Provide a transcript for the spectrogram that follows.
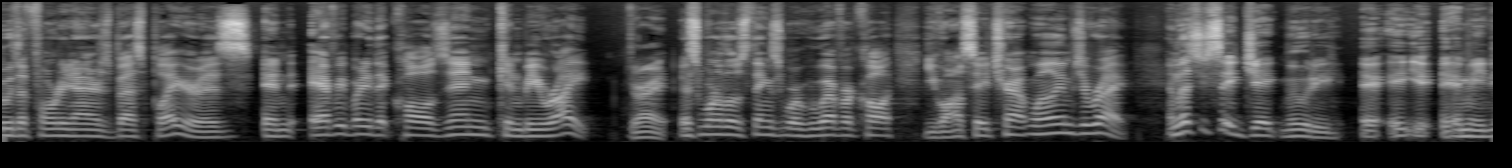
who the 49ers best player is, and everybody that calls in can be right. Right. It's one of those things where whoever call you want to say Trent Williams, you're right. Unless you say Jake Moody, eh, eh, I, I- I mean,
